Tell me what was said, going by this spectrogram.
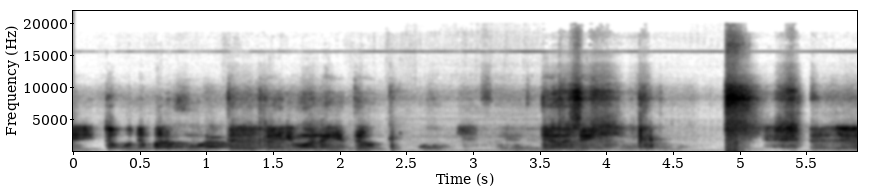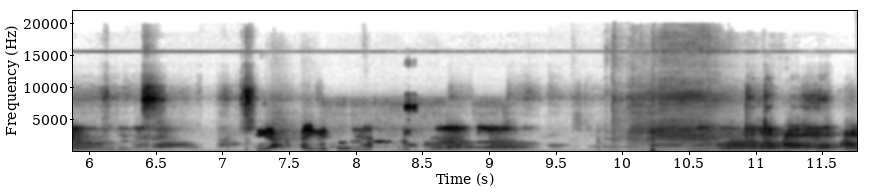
nanti takutnya pada murtad kan gimana gitu ya nggak sih Iya, kayak gitu. tetaplah ngobrol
